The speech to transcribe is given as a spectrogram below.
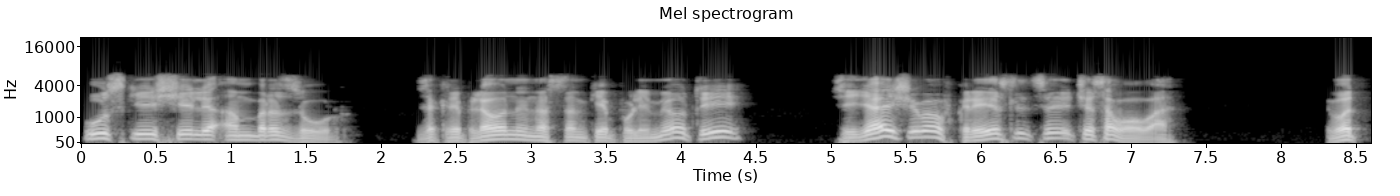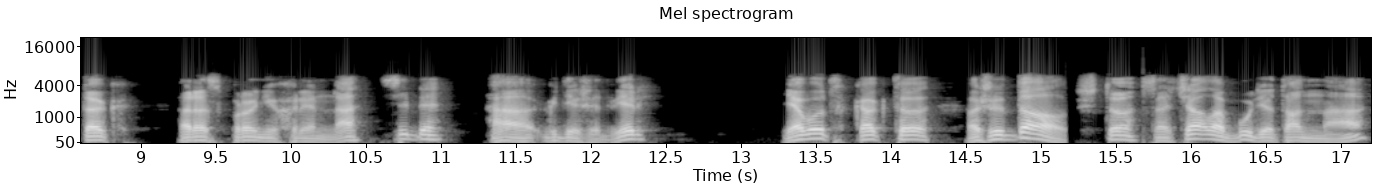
узкие щели амбразур, закрепленный на станке пулемет и сидящего в креслице часового. Вот так распро ни хрена себе. А где же дверь? Я вот как-то ожидал, что сначала будет она,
